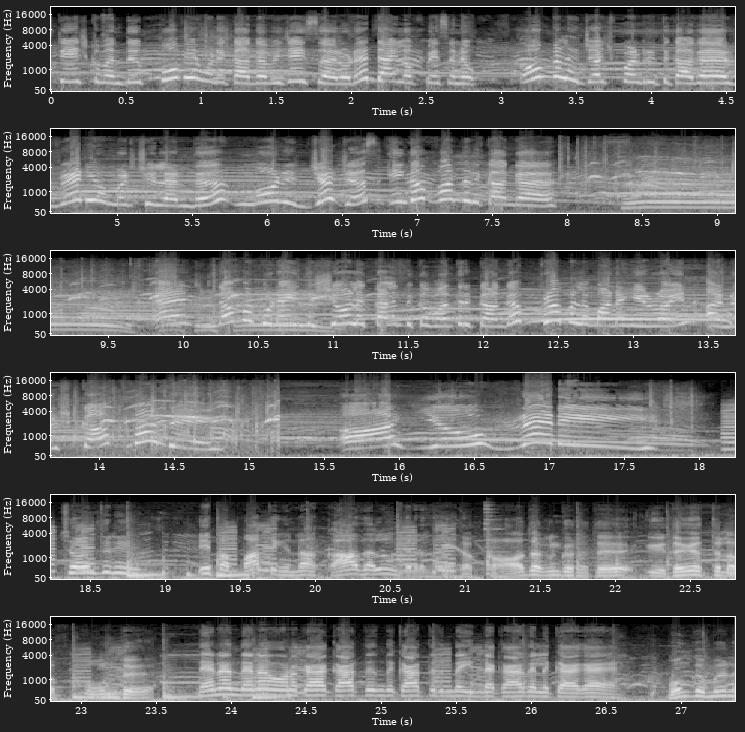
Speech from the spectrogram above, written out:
ஸ்டேஜ்க்கு வந்து பூவி உனக்காக விஜய் சாரோட டயலாக் பேசணும். உங்களை ஜட்ஜ் பண்றதுக்காக ரேடியோ மிர்ச்சில இருந்து மூணு ஜட்ஜஸ் இங்க வந்திருக்காங்க. And நம்ம கூட இந்த ஷோல கலந்துக்க வந்திருக்காங்க பிரபலமான heroine Anushka Pandey. Are you ready இப்ப பாத்தீங்கன்னா காதல்ங்கிறது. இந்த காதல்ங்கிறது இதயத்துல பூந்து. தினம் தினம் உனக்காக காத்திருந்து காத்திருந்த இந்த காதலுக்காக. உங்க மேல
